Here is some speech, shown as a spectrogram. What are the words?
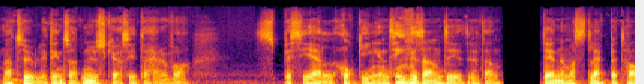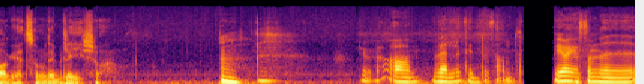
naturligt. Det är inte så att nu ska jag sitta här och vara speciell och ingenting samtidigt. Utan det är när man släpper taget som det blir så. Mm. Ja, väldigt intressant. Jag är som ni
